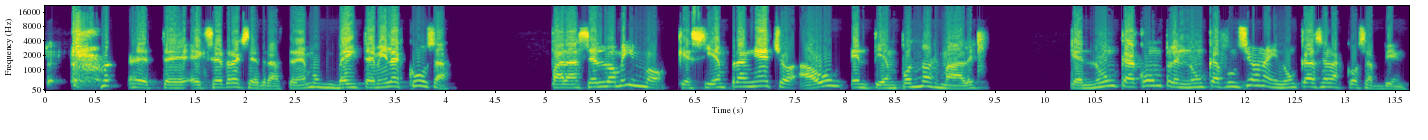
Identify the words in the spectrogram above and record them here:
este, etcétera, etcétera. Tenemos 20.000 excusas para hacer lo mismo que siempre han hecho, aún en tiempos normales, que nunca cumplen, nunca funcionan y nunca hacen las cosas bien.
